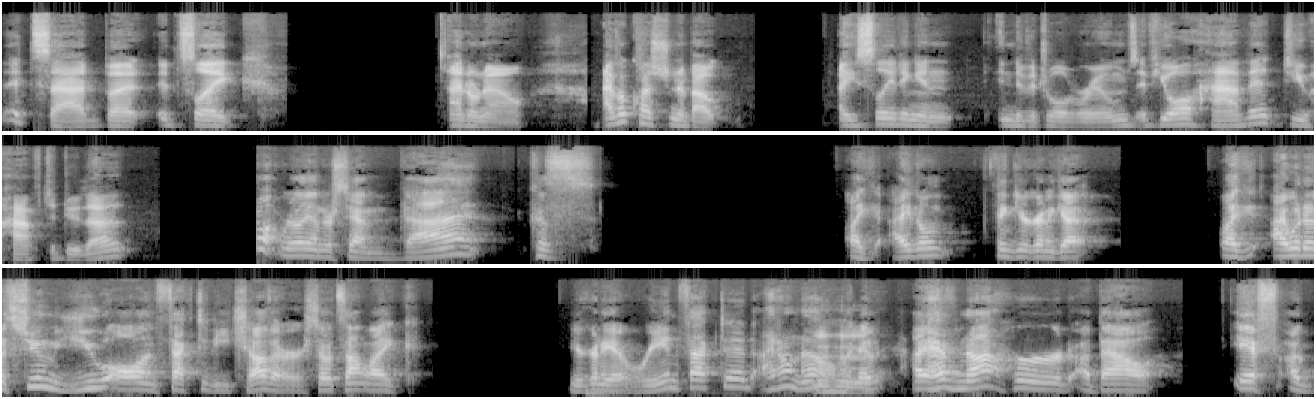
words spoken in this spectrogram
It's sad, but it's like, I don't know. I have a question about isolating in individual rooms. If you all have it, do you have to do that? I don't really understand that because, like, I don't think you're going to get. Like, I would assume you all infected each other, so it's not like you're going to get reinfected. I don't know. Like, Mhm. I, I have not heard about if a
